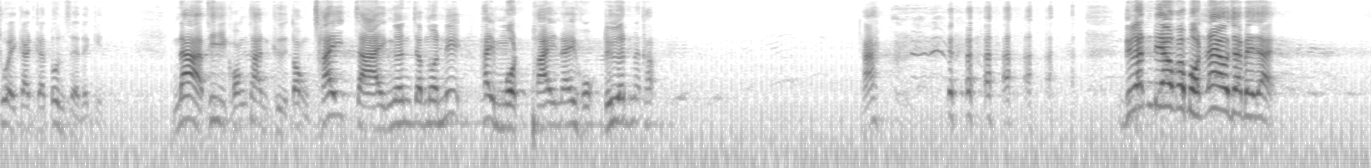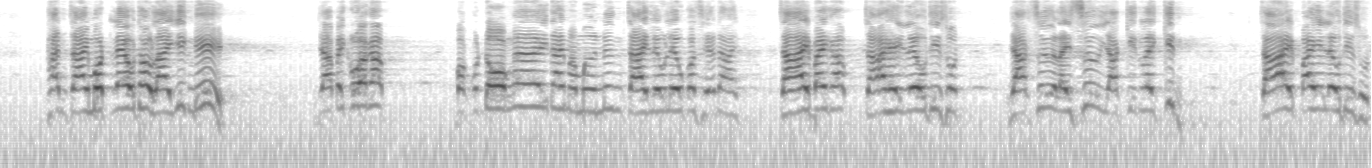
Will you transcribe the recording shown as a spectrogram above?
ช่วยกันกระตุ้นเศรษฐกิจ หน้าที่ของท่านคือต้องใช้จ่ายเงินจำนวนนี้ให้หมดภายใน 6 เดือนนะครับฮะเดือนเดียวก็หมดแล้วใช่ไหมใช่ท่านจ่ายหมดแล้วเท่าไหร่ยิ่งดี อย่าไปกลัวครับ บอกคุณโดงเอ้ยได้มาหมื่นหนึ่งจ่ายเร็วๆก็เสียดาย จ่ายไปครับจ่ายให้เร็วที่สุด อยากซื้ออะไรซื้อ อยากกินอะไรกินจ่ายไปให้เร็วที่สุด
